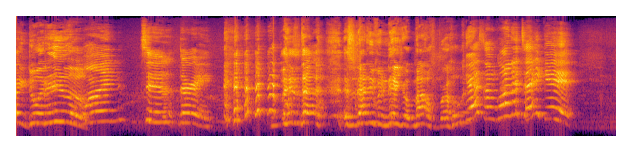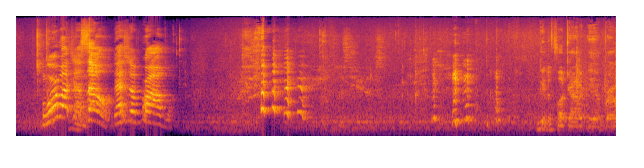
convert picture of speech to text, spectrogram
on. You ain't doing it either. One, two, three. It's not. It's not even near your mouth, bro. yes, I'm gonna take it. Worry about yourself. That's your problem. Get the fuck out of here, bro.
